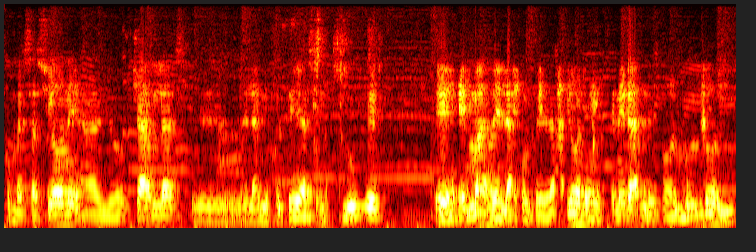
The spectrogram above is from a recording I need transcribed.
conversaciones, ha habido charlas eh, de la NFP los clubes, eh, es más de las confederaciones en general de todo el mundo y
